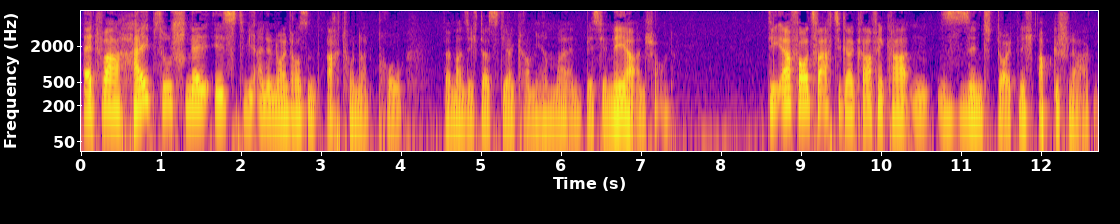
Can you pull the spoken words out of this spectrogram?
etwa halb so schnell ist wie eine 9800 Pro, wenn man sich das Diagramm hier mal ein bisschen näher anschaut. Die RV280er Grafikkarten sind deutlich abgeschlagen.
